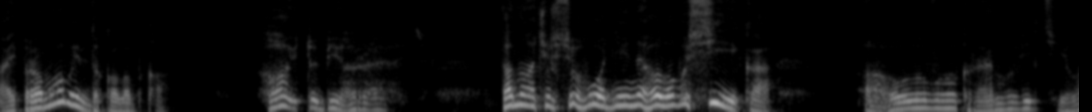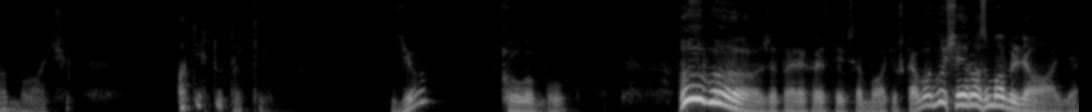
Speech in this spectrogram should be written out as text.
та й промовив до колобка. Гай тобі грець, та наче ж сьогодні й не головосіка, а голову окремо від тіла бачу. А ти хто такий? Я? Колобок. О, Боже, перехрестився батюшка, воно ще й розмовляє.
